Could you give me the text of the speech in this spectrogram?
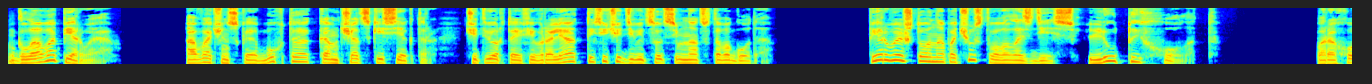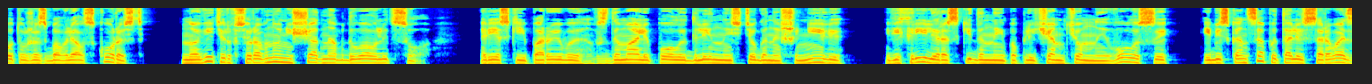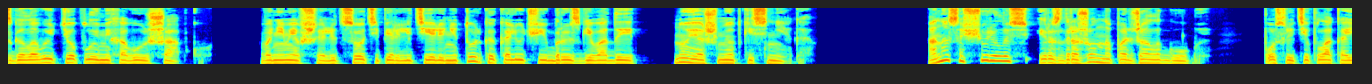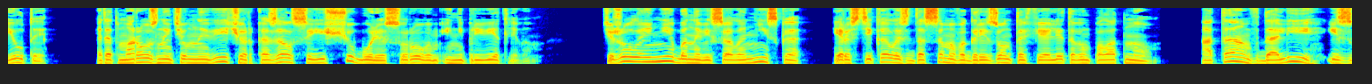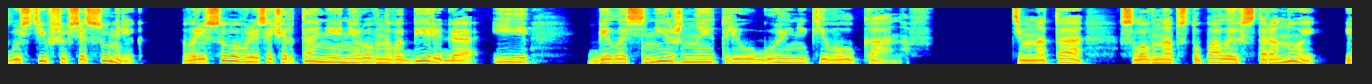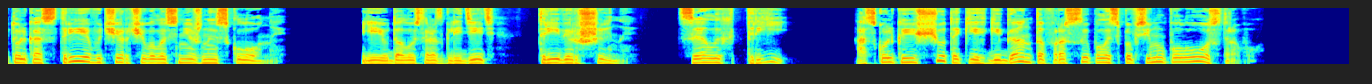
Глава первая. Авачинская бухта, Камчатский сектор, 4 февраля 1917 года. Первое, что она почувствовала здесь — лютый холод. Пароход уже сбавлял скорость, но ветер все равно нещадно обдувал лицо. Резкие порывы вздымали полы длинной стеганой шинели, вихрили раскиданные по плечам темные волосы и без конца пытались сорвать с головы теплую меховую шапку. В онемевшее лицо теперь летели не только колючие брызги воды, но и ошметки снега. Она сощурилась и раздраженно поджала губы. После тепла каюты этот морозный темный вечер казался еще более суровым и неприветливым. Тяжелое небо нависало низко и растекалось до самого горизонта фиолетовым полотном, а там, вдали, из сгустившихся сумерек, вырисовывались очертания неровного берега и белоснежные треугольники вулканов. Темнота словно обступала их стороной и только острее вычерчивала снежные склоны. Ей удалось разглядеть три вершины, целых три. А сколько еще таких гигантов рассыпалось по всему полуострову?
